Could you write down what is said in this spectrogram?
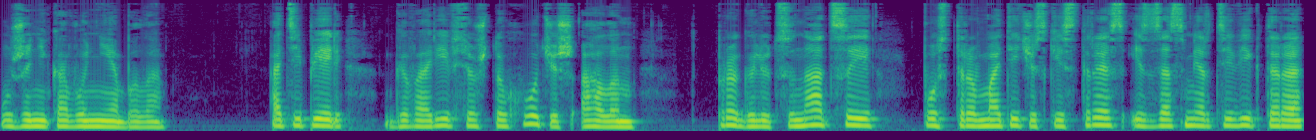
уже никого не было. «А теперь говори все, что хочешь, Алан. Про галлюцинации, посттравматический стресс из-за смерти Виктора,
